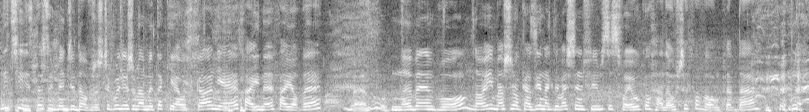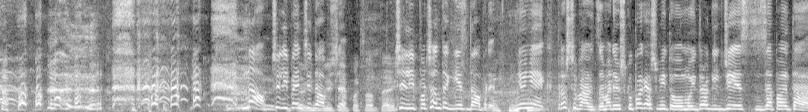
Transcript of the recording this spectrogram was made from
Nic się nie stresuj, będzie dobrze. Szczególnie, że mamy takie autko, nie? Fajne, fajowe. BMW. No BMW. No i masz okazję nagrywać ten film ze swoją ukochaną szefową, prawda? No, czyli będzie dobrze. początek. Czyli początek jest dobry. Niuniek, proszę bardzo, Mariuszku, pokaż mi tu, mój drogi, gdzie jest zapalta...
